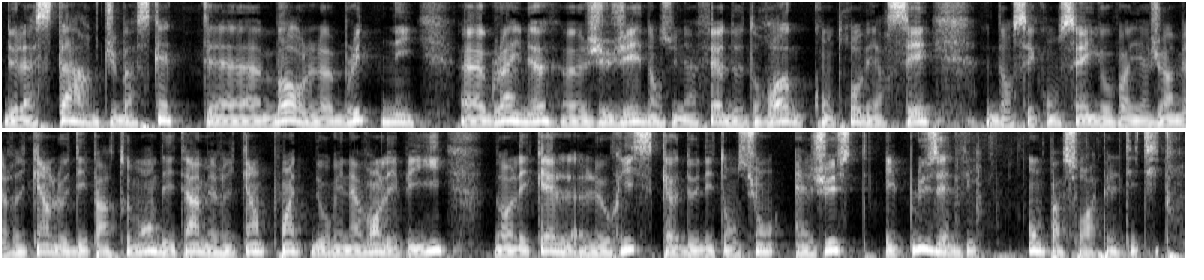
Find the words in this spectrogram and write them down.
de la star du basketball Britney euh, Griner, euh, jugée dans une affaire de drogue controversée. Dans ses conseils aux voyageurs américains, le département d'État américain pointe dorénavant les pays dans lesquels le risque de détention injuste est plus élevé. On passe au rappel des titres.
